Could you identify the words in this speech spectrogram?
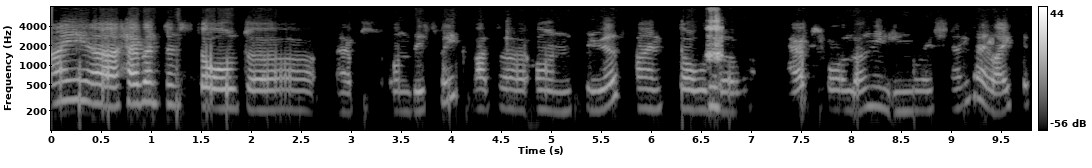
I uh, haven't installed uh, apps on this week, but uh, on previous I installed uh, apps for learning English, and I like it.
